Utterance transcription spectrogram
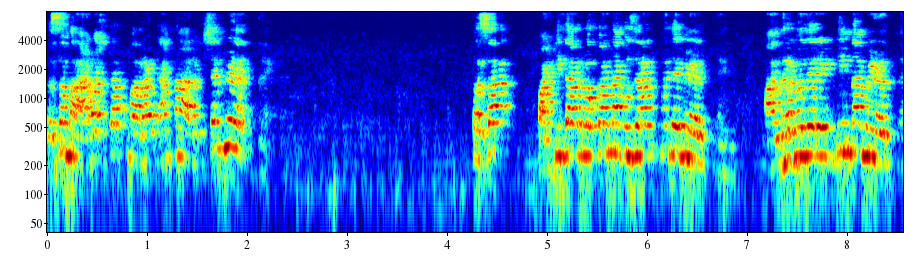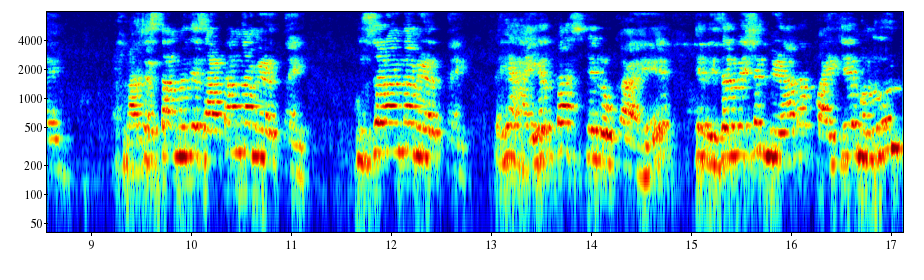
तसं महाराष्ट्रात मराठ्यांना आरक्षण मिळत नाही तसा पाटीदार लोकांना गुजरातमध्ये मिळत नाही. आंध्रमध्ये रेड्डींना मिळत नाही राजस्थानमध्ये जाटांना मिळत नाही गुजरांना मिळत नाही. तर हे हायर कास्ट जे लोक आहेत हे रिझर्वेशन मिळालं पाहिजे म्हणून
